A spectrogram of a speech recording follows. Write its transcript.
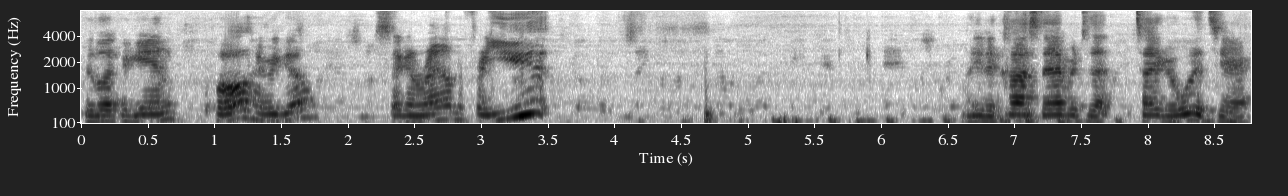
Good luck again, Paul. Here we go. Second round for you. I need to cost average that Tiger Woods here.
